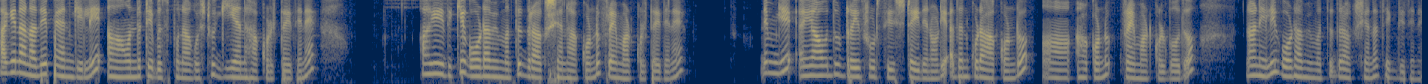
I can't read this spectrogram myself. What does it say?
ಹಾಗೆ ನಾನು ಅದೇ ಪ್ಯಾನ್ಗೆ ಇಲ್ಲಿ ಒಂದು ಟೇಬಲ್ ಸ್ಪೂನ್ ಆಗುವಷ್ಟು ಗೀಯನ್ನು ಹಾಕ್ಕೊಳ್ತಾ ಇದ್ದೇನೆ. ಹಾಗೆ ಇದಕ್ಕೆ ಗೋಡಂಬಿ ಮತ್ತು ದ್ರಾಕ್ಷಿಯನ್ನು ಹಾಕ್ಕೊಂಡು ಫ್ರೈ ಮಾಡ್ಕೊಳ್ತಾ ಇದ್ದೇನೆ. ನಿಮಗೆ ಯಾವುದು ಡ್ರೈ ಫ್ರೂಟ್ಸ್ ಇಷ್ಟ ಇದೆ ನೋಡಿ, ಅದನ್ನು ಕೂಡ ಹಾಕ್ಕೊಂಡು ಹಾಕ್ಕೊಂಡು ಫ್ರೈ ಮಾಡ್ಕೊಳ್ಬೋದು. ನಾನಿಲ್ಲಿ ಗೋಡಂಬಿ ಮತ್ತು ದ್ರಾಕ್ಷಿಯನ್ನು ತೆಗೆದಿದ್ದೇನೆ.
